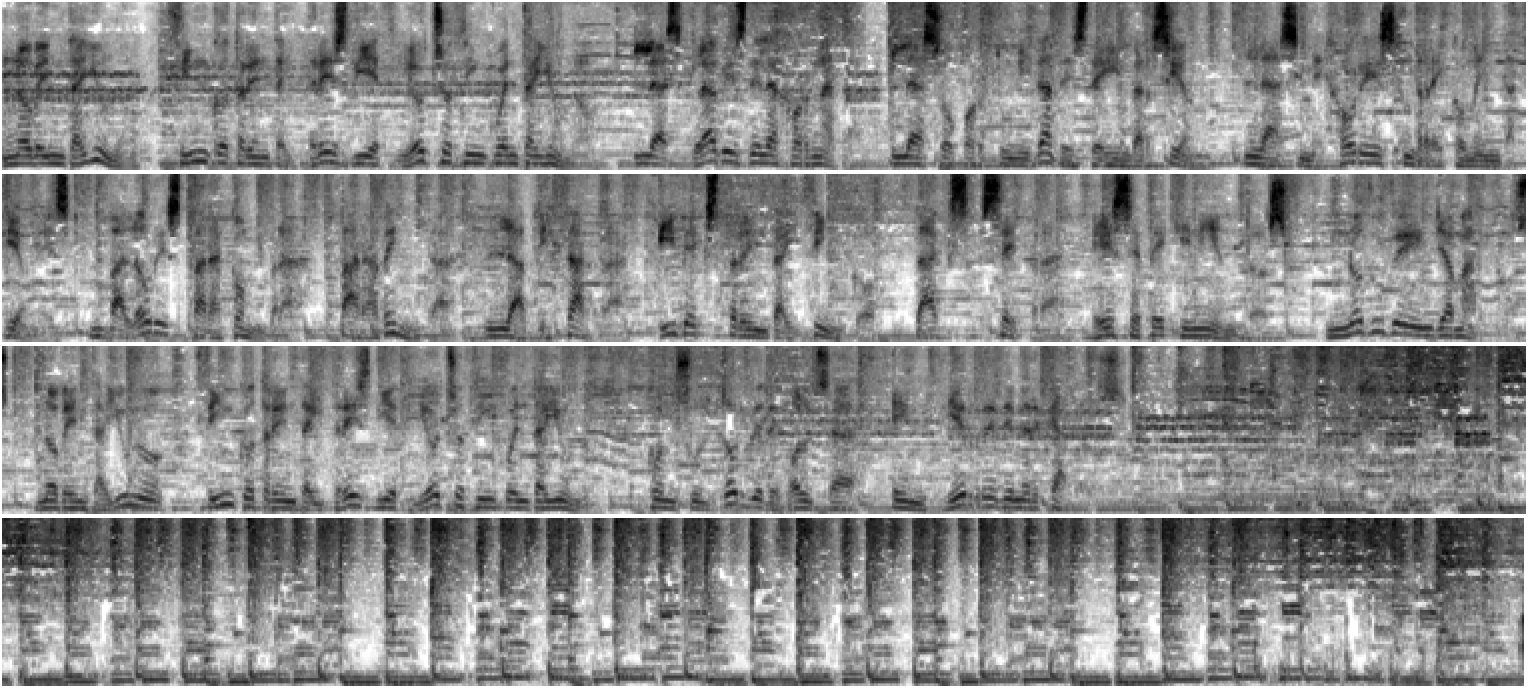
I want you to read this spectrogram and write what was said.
91 533 1851. Las claves de la jornada, las oportunidades de inversión, las mejores recomendaciones, valores para compra, para venta, la pizarra, IBEX 35, DAX Setra, SP 500. No dude en llamarnos. 91 533 1851. Consultorio de bolsa en cierre de mercados.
